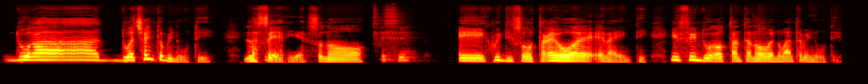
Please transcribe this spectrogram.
dura 200 minuti la serie, sono, Sì, sì. e quindi sono 3 ore e 20. Il film dura 89-90 minuti.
